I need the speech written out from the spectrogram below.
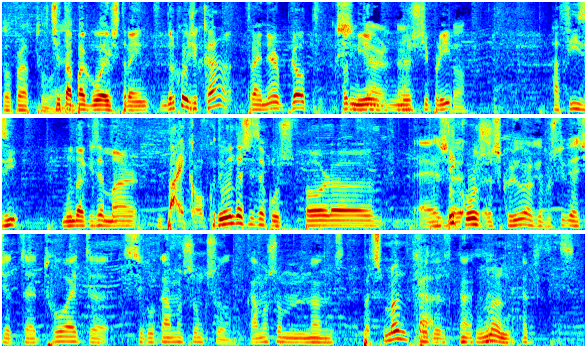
Po prapë të huaj. Që ta paguaj shtrenjt, ndërkohë që ka trajner plot të mirë në Shqipëri. Po. Hafizi mund ta kishte marr Bajko, ku di unë tash se kush, por uh, është është krijuar kjo përshtypja që të huajt sikur ka më shumë kështu, kanë më shumë mend. Po ç'mend ka? Mend.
